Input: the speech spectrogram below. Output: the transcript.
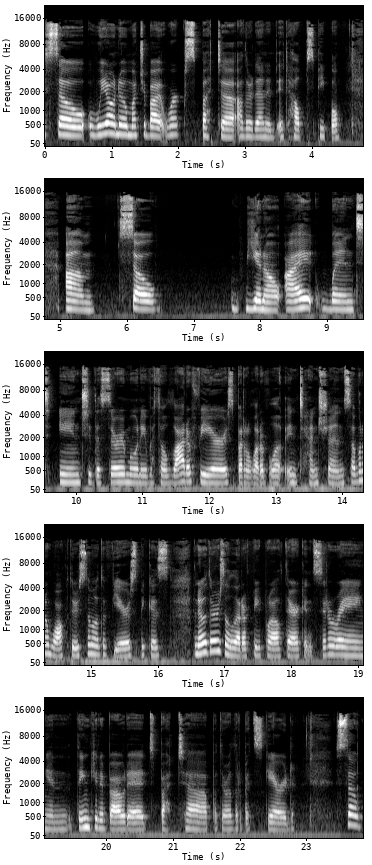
so we don't know much about it works, but uh, other than it, it helps people. Um, so you know, I went into the ceremony with a lot of fears, but a lot of lo- intentions. So I want to walk through some of the fears because I know there's a lot of people out there considering and thinking about it, but uh, but they're a little bit scared. So,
